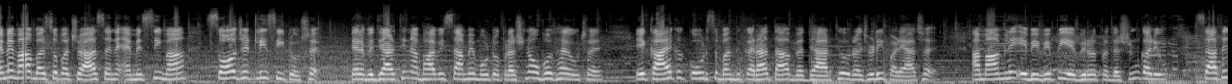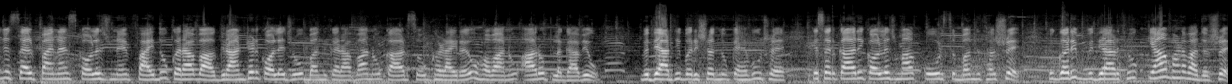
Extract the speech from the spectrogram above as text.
એમએમાં બસો પચાસ અને એમએસસીમાં સો જેટલી સીટો છે. ત્યારે વિદ્યાર્થીના ભાવિ સામે મોટો પ્રશ્ન ઊભો થયો છે. એકાએક કોર્સ બંધ કરાતા વિદ્યાર્થીઓ રજડી પડ્યા છે. આ મામલે એબીવીપીએ વિરોધ પ્રદર્શન કર્યું. સાથે જ સેલ્ફ ફાઇનાન્સ કોલેજને ફાયદો કરાવવા, ગ્રાન્ટેડ કોલેજો બંધ કરાવવાનો કારસો ઘડાઈ રહ્યો હોવાનો આરોપ લગાવ્યો. વિદ્યાર્થી પરિષદનું કહેવું છે કે સરકારી કોલેજમાં કોર્સ બંધ થશે તો ગરીબ વિદ્યાર્થીઓ ક્યાં ભણવા જશે?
